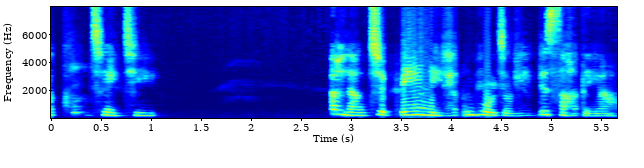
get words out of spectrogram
အခုချိန်ကြီး အလောက်ချစ်ပေးနေတဲ့ဥပ္ပိုလ်ကျော်ရဲ့ပစ္စာတရား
